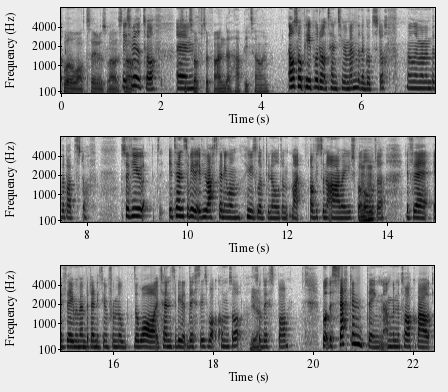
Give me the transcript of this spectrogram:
is World War Two as well. It's, it's really tough. it's Um, tough to find a happy time. also, people don't tend to remember the good stuff; they only remember the bad stuff. So if you, it tends to be that if you ask anyone who's lived in Oldham, like obviously not our age but Mhm. older, if they if they remembered anything from the the war, it tends to be that this is what comes up. Yeah. So this bomb. But the second thing that I'm going to talk about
